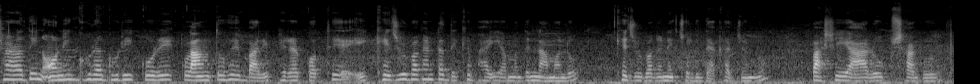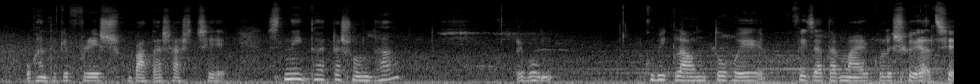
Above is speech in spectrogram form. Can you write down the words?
সারাদিন অনেক ঘোরাঘুরি করে ক্লান্ত হয়ে বাড়ি ফেরার পথে এই খেজুর বাগানটা দেখে ভাই আমাদের নামালো খেজুর বাগানে চলে দেখার জন্য। পাশে আরব সাগর, ওখান থেকে ফ্রেশ বাতাস আসছে, স্নিগ্ধ একটা সন্ধ্যা এবং খুবই ক্লান্ত হয়ে ফিজা তার মায়ের কোলে শুয়ে আছে।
